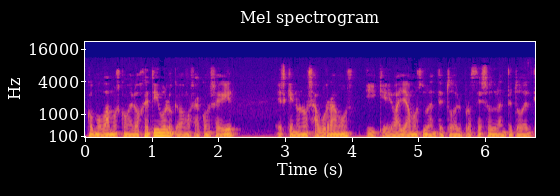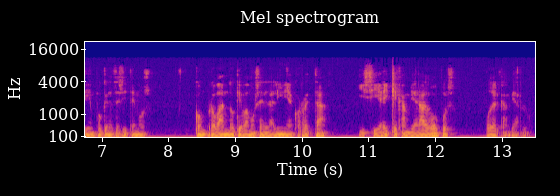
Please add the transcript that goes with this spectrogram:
cómo vamos con el objetivo, lo que vamos a conseguir es que no nos aburramos y que vayamos durante todo el proceso, durante todo el tiempo que necesitemos, comprobando que vamos en la línea correcta y si hay que cambiar algo, pues poder cambiarlo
